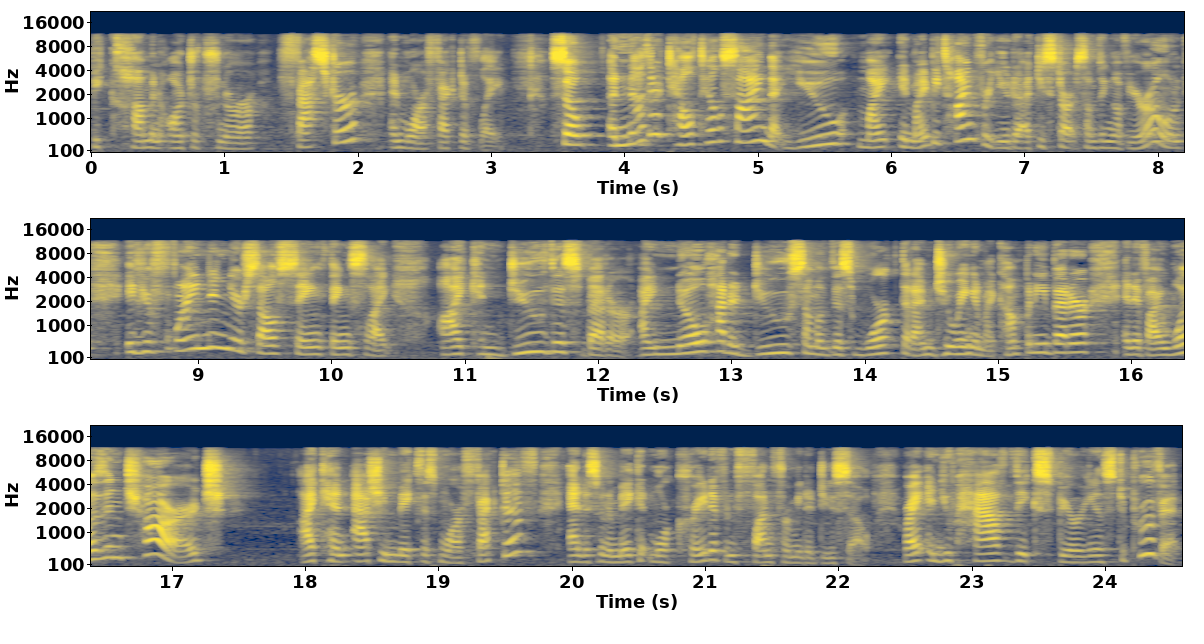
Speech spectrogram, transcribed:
become an entrepreneur faster and more effectively. So another telltale sign that you might, it might be time for you to actually start something of your own. If you're finding yourself saying things like, I can do this better. I know how to do some of this work that I'm doing in my company better. And if I was in charge, I can actually make this more effective and it's going to make it more creative and fun for me to do so, right? And you have the experience to prove it.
